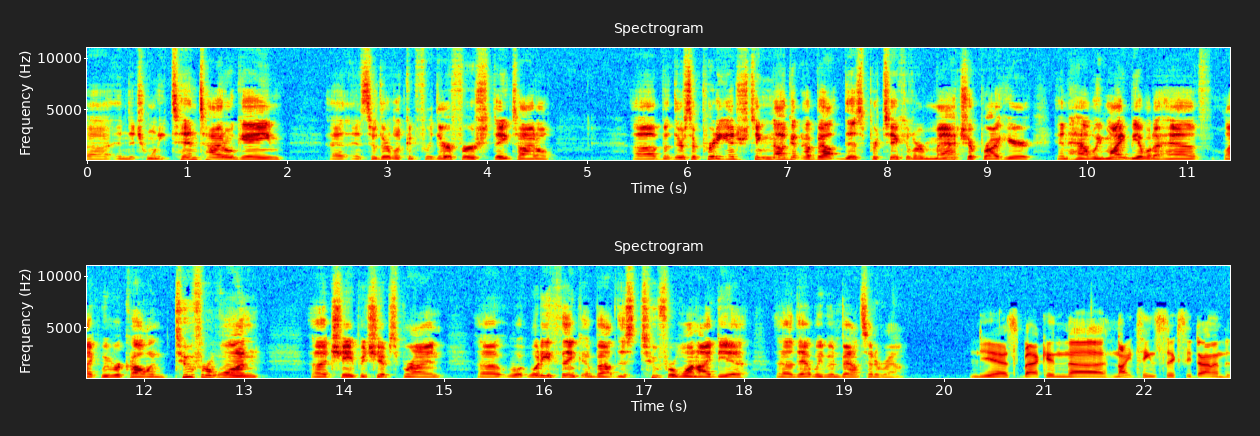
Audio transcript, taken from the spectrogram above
uh, in the 2010 title game, uh, and so they're looking for their first state title. Uh, but there's a pretty interesting nugget about this particular matchup right here and how we might be able to have, like we were calling, two for one championships, Brian. What, what, do you think about this two for one idea that we've been bouncing around? Yes, back in 1969 in the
